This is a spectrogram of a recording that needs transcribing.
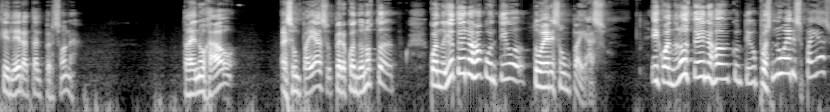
que él era tal persona. Está enojado, es un payaso, pero cuando no está, cuando yo estoy enojado contigo, tú eres un payaso. Y cuando no estoy enojado contigo, pues no eres payaso.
